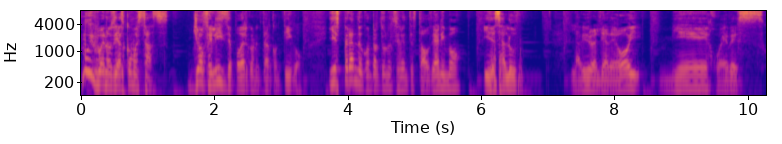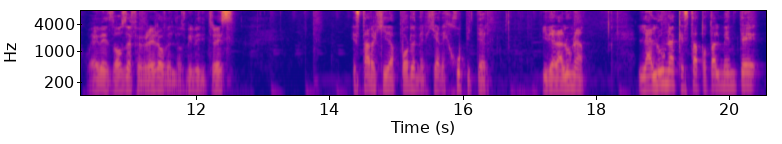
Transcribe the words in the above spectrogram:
Muy buenos días, ¿cómo estás? Yo feliz de poder conectar contigo y esperando encontrarte un excelente estado de ánimo y de salud. La vibra del día de hoy, mi jueves, jueves 2 de febrero del 2023, está regida por la energía de Júpiter y de la luna. La luna que está totalmente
